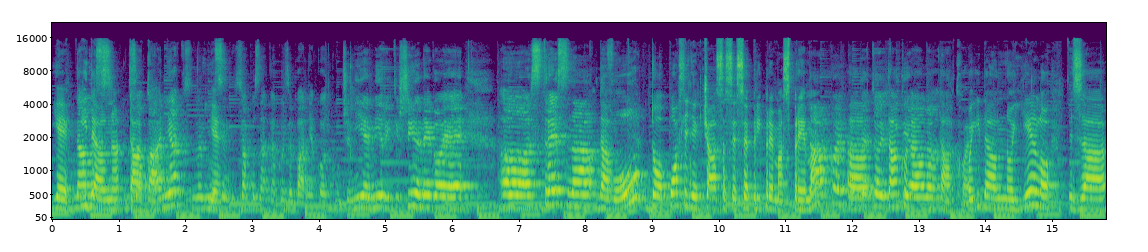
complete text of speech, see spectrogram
Je, idealna, za banjak, mislim, svako zna kako je za banjak od kuće. Nije mir i tišina, nego je stres na da. Do posljednjeg časa se sve priprema, sprema. Tako je, tako je, to je tako idealno. tako je. Idealno jelo za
